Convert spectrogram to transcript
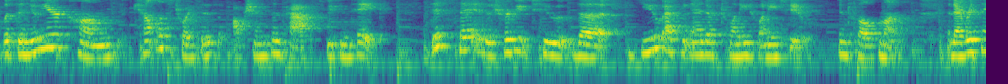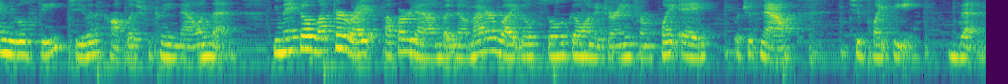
With the new year comes countless choices, options, and paths we can take. This set is a tribute to the you at the end of 2022 in 12 months, and everything you will see, do, and accomplish between now and then. You may go left or right, up or down, but no matter what, you'll still go on a journey from point A, which is now, to point B, then.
